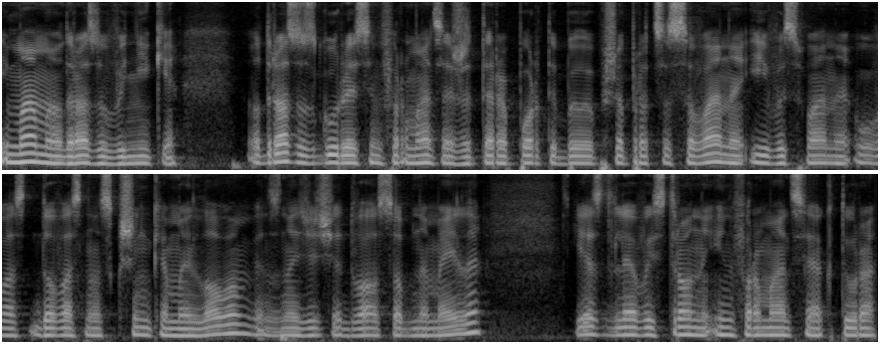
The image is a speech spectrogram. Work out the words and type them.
i mamy od razu wyniki. Od razu z góry jest informacja, że te raporty były przeprocesowane i wysłane u was, do Was na skrzynkę mailową, więc znajdziecie dwa osobne maile. Jest z lewej strony informacja, która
